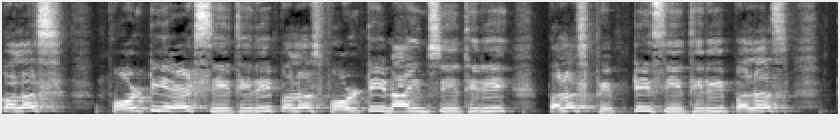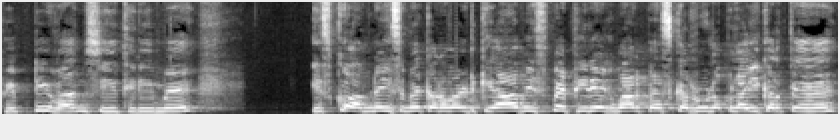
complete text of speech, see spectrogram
plus forty eight C three plus forty nine C three plus fifty C three plus fifty one C three में इसको हमने इसमें कन्वर्ट किया। अब इस पर फिर एक बार पेस्कर रूल अप्लाई करते हैं।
